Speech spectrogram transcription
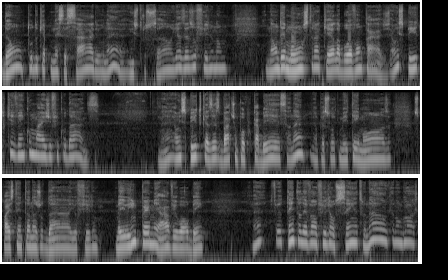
dão tudo que é necessário, né? Instrução, e às vezes o filho não, não demonstra aquela boa vontade. É um espírito que vem com mais dificuldades. Né? É um espírito que às vezes bate um pouco cabeça, né? É uma pessoa que meio teimosa, os pais tentando ajudar e o filho meio impermeável ao bem. Né? Tenta levar o filho ao centro, não, que eu não gosto.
